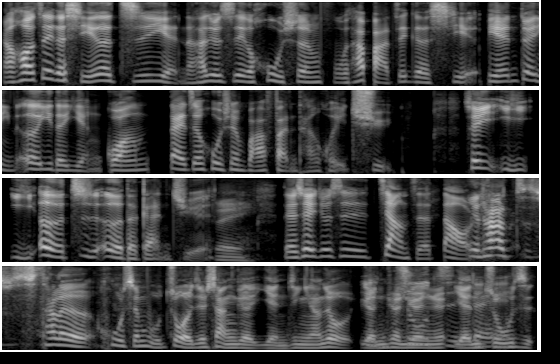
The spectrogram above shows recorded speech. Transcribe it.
然后这个邪恶之眼呢，它就是一个护身符，它把这个邪别人对你的恶意的眼光，带着护身符把它反弹回去。所以以以恶制恶的感觉，对，对，所以就是这样子的道理。因为它它的护身符做的就像一个眼睛一样，就圆圈圈眼珠子眼珠子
